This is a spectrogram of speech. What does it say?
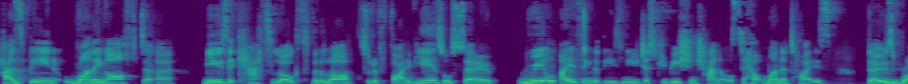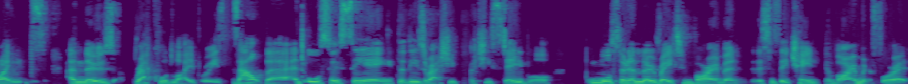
has been running after music catalogs for the last sort of five years or so, realizing that these new distribution channels to help monetize those rights and those record libraries out there and also seeing that these are actually pretty stable more so in a low rate environment. This is a changing environment for it.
